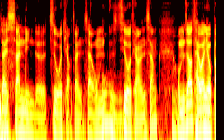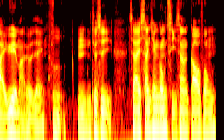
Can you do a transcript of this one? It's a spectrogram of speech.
在山林的自我挑战赛。我们自我挑战上，我们知道台湾有百越嘛，对不对？嗯嗯，就是在三千公尺以上的高峰，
